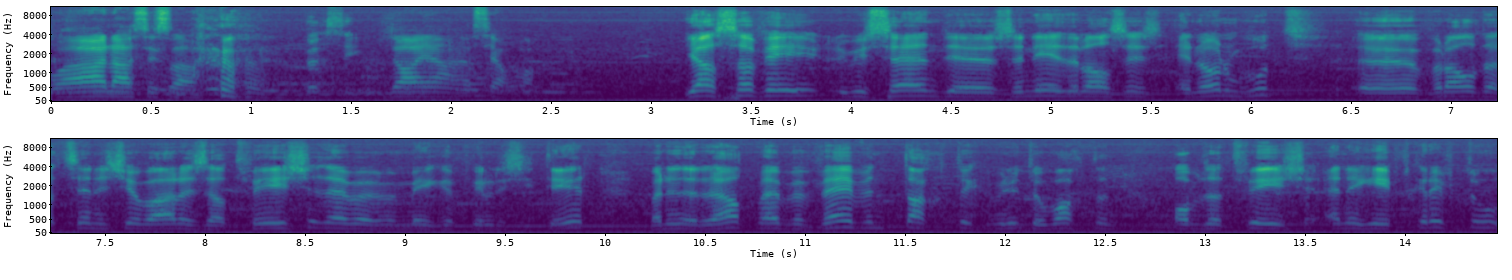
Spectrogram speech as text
Voilà, c'est ça. Merci. De rien. Merci. Au revoir. Ja, Savé, Lucien, de, zijn Nederlands is enorm goed. Eh, vooral dat zinnetje waar is dat feestje, daar hebben we mee gefeliciteerd. Maar inderdaad, we hebben 85 minuten wachten op dat feestje. En hij geeft schrift toe,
